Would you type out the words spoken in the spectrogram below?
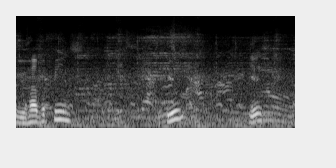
You have a pin? You? Yes.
